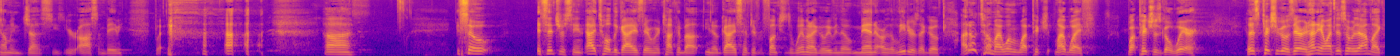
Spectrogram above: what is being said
I mean, just, you're awesome, baby. But. Uh, so it's interesting. I told the guys there, when we were talking about, you know, guys have different functions of women. I go, even though men are the leaders, I go, I don't tell my woman what picture, my wife, what pictures go where. This picture goes there, and honey, I want this over there. I'm like,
